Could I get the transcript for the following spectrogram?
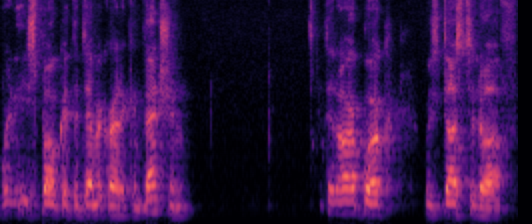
when he spoke at the Democratic Convention that our book was dusted off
